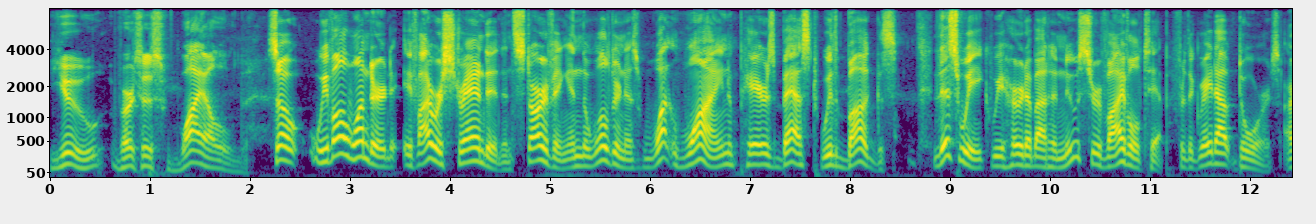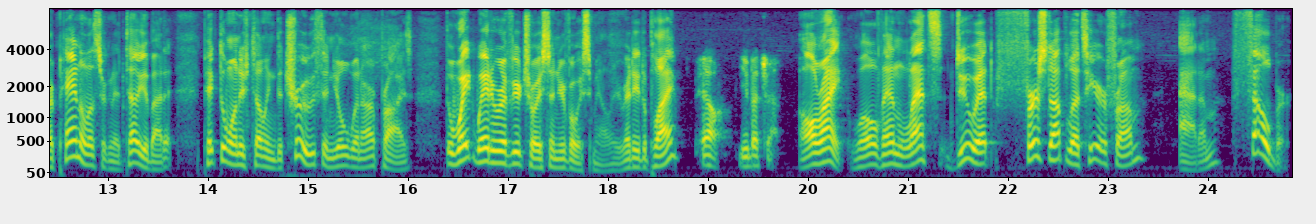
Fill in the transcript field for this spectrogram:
You versus Wild. So, we've all wondered if I were stranded and starving in the wilderness, what wine pairs best with bugs? This week, we heard about a new survival tip for the great outdoors. Our panelists are going to tell you about it. Pick the one who's telling the truth, and you'll win our prize. The wait waiter of your choice on your voicemail. Are you ready to play? Yeah, you betcha. All right. Well, then let's do it. First up, let's hear from Adam Felber.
